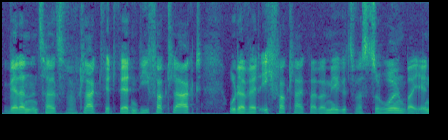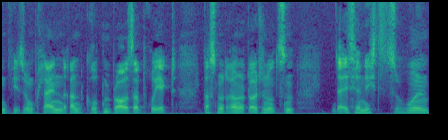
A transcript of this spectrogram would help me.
wer dann ins Hals verklagt wird. Werden die verklagt oder werde ich verklagt, weil bei mir gibt's was zu holen, bei irgendwie so einem kleinen Randgruppen-Browser-Projekt, was nur 300 Leute nutzen, da ist ja nichts zu holen.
